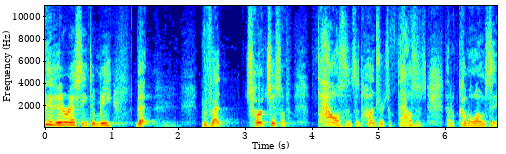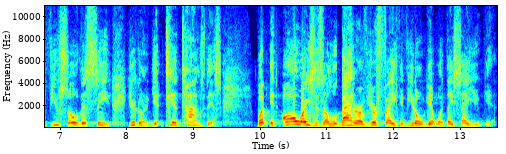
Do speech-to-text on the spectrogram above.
it interesting to me that We've had churches of thousands and hundreds of thousands that'll come along and say, if you sow this seed, you're going to get 10 times this. But it always is a matter of your faith if you don't get what they say you get.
